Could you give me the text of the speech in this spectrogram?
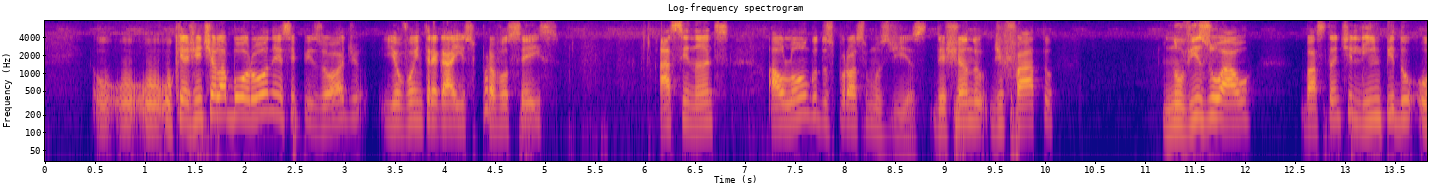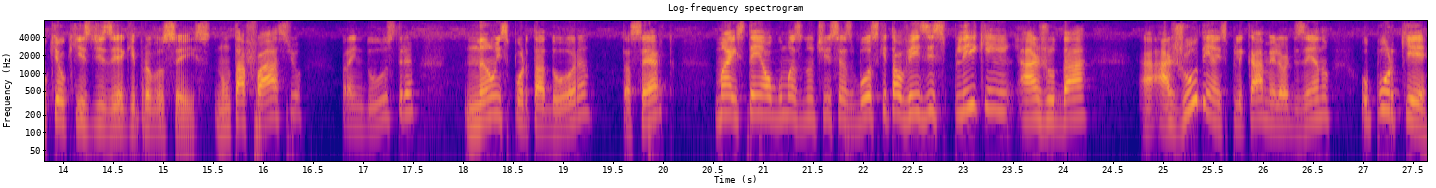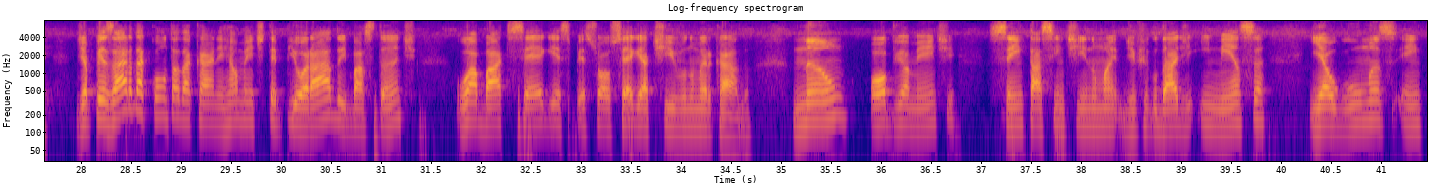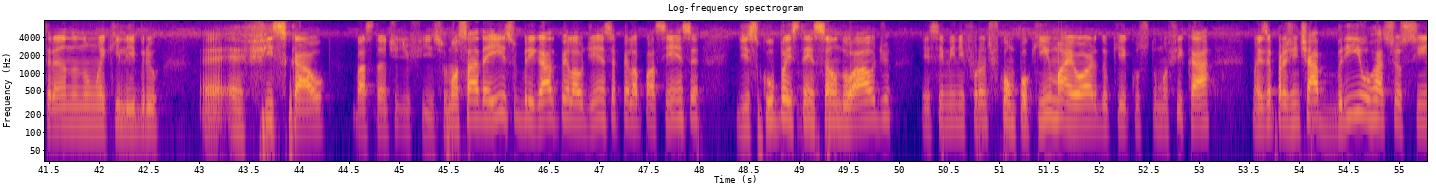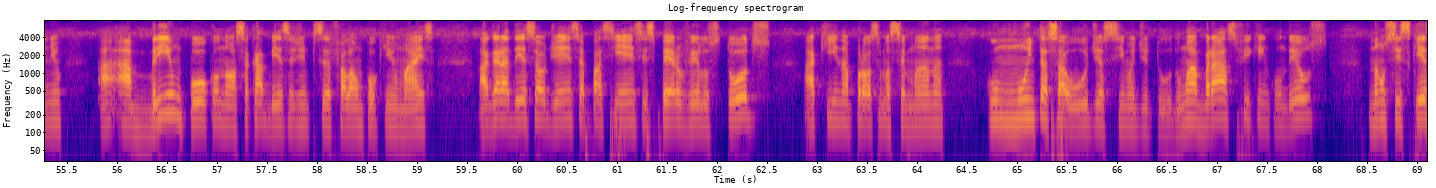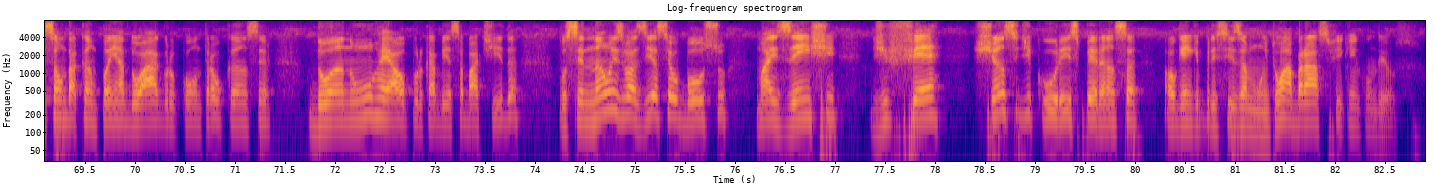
o, o, o que a gente elaborou nesse episódio e eu vou entregar isso para vocês, assinantes ao longo dos próximos dias, deixando de fato no visual bastante límpido o que eu quis dizer aqui para vocês. Não está fácil para a indústria, não exportadora, tá certo? Mas tem algumas notícias boas que talvez expliquem ajudar, ajudem a explicar, melhor dizendo, o porquê de apesar da conta da carne realmente ter piorado e bastante, o abate segue, esse pessoal segue ativo no mercado. Não, obviamente, sem estar tá sentindo uma dificuldade imensa e algumas entrando num equilíbrio é, é, fiscal bastante difícil. Moçada, é isso. Obrigado pela audiência, pela paciência. Desculpa a extensão do áudio. Esse mini front ficou um pouquinho maior do que costuma ficar, mas é para a gente abrir o raciocínio, abrir um pouco a nossa cabeça. A gente precisa falar um pouquinho mais. Agradeço a audiência, a paciência. Espero vê-los todos aqui na próxima semana com muita saúde acima de tudo. Um abraço, fiquem com Deus. Não se esqueçam da campanha do agro contra o câncer, doando um real por cabeça batida. Você não esvazia seu bolso, mas enche de fé, chance de cura e esperança alguém que precisa muito. Um abraço, fiquem com Deus.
